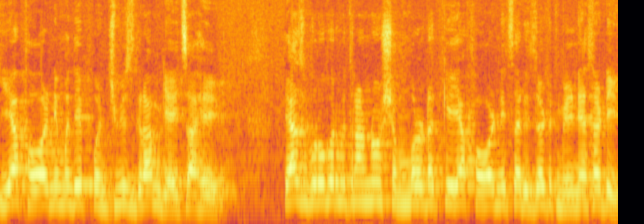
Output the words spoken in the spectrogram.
या फवारणीमध्ये पंचवीस ग्राम घ्यायचं आहे. त्याचबरोबर मित्रांनो शंभर टक्के या फवारणीचा रिझल्ट मिळण्यासाठी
